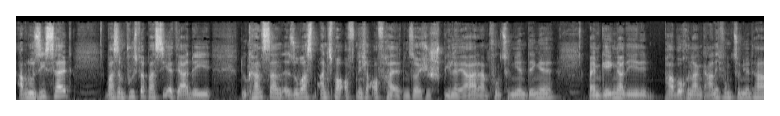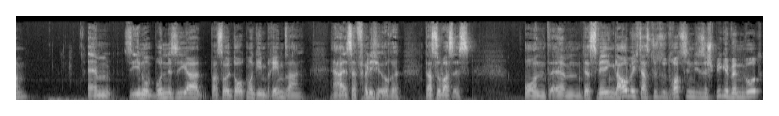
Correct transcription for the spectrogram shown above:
Aber du siehst halt, was im Fußball passiert, ja. Die, du kannst dann sowas manchmal oft nicht aufhalten, solche Spiele, ja. Dann funktionieren Dinge beim Gegner, die ein paar Wochen lang gar nicht funktioniert haben. Ähm, sie nur Bundesliga, was soll Dortmund gegen Bremen sagen? Ja, ist ja völlig irre, dass sowas ist. Und ähm, deswegen glaube ich, dass Düsseldorf trotzdem dieses Spiel gewinnen wird.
